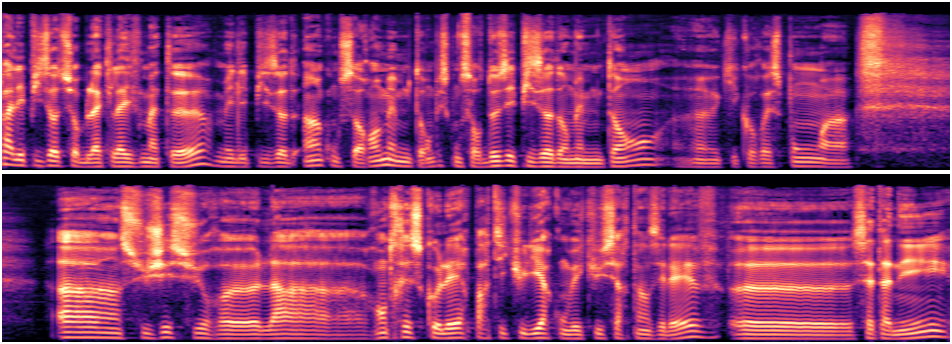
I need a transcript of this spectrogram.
pas l'épisode sur Black Lives Matter, mais l'épisode 1 qu'on sort en même temps, puisqu'on sort deux épisodes en même temps, euh, qui correspond à un sujet sur euh, la rentrée scolaire particulière qu'ont vécu certains élèves. Euh, cette année,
